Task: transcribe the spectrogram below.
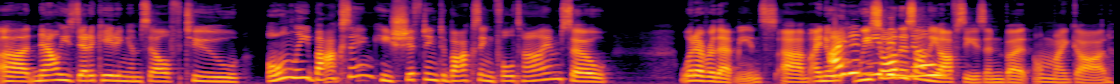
Uh, now he's dedicating himself to only boxing. He's shifting to boxing full time. So whatever that means. Um, I know I we saw this on the know- off season, but oh my god.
